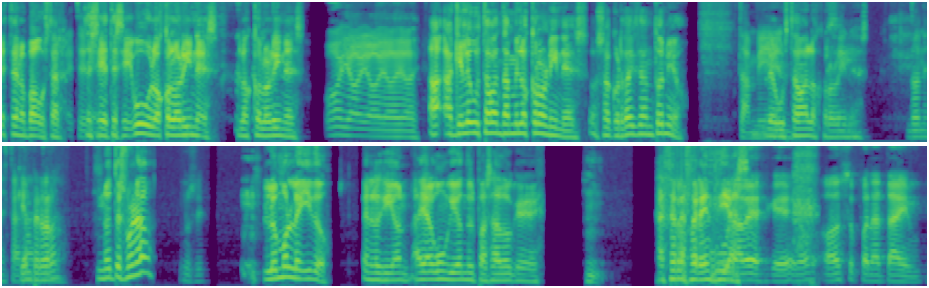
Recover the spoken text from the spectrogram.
Este nos va a gustar. Este- Este sí, este sí. Uh, los colorines. Los colorines. Oy, oy, oy. ¿A, a quién le gustaban también los colorines? ¿Os acordáis de Antonio? También. Le gustaban los colorines. ¿Dónde está? ¿Quién, perdona? ¿No te suena? No sé. Lo hemos leído en el guion. Hay algún guion del pasado que Hmm. hace Una referencias. vez que, ¿no? Once upon a time.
